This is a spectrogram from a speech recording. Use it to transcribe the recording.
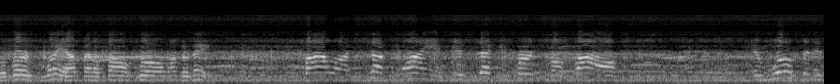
reverse layup and a foul called underneath. Foul on Chuck Wyant, his second personal foul. And Wilson is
